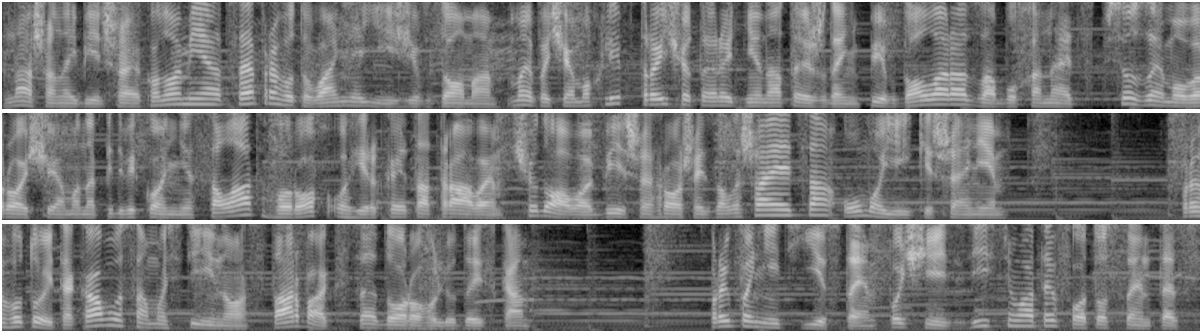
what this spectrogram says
Наша найбільша економія це приготування їжі вдома. Ми печемо хліб 3-4 дні на тиждень, півдолара за буханець. Всю зиму вирощуємо на підвіконні салат, горох, огірки та трави. Чудово, більше грошей залишається у моїй кишені. Приготуйте каву самостійно. Starbucks – це дорого людиська. Припиніть їсти. Почніть здійснювати фотосинтез.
